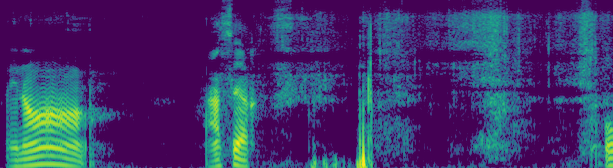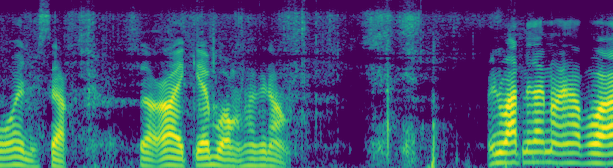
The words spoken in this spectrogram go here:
ใส่นอหาเสือกโอ้ยเสือกเสือกอะไรแกบองครับพี่น้องเป็นวัดนิดหน่อยครับเพราะว่า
